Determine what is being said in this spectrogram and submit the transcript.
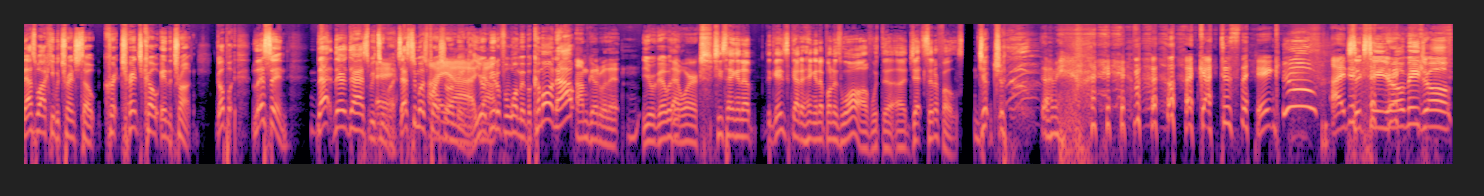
that's why I keep a trench coat, cr- trench coat in the trunk. Go put. Listen, that there, there has to be too Hey, much. That's too much pressure I, on me. uh, Now. You're no. a beautiful woman, but come on now. I'm good with it. You were good with That it. That works. She's hanging up. The guy's got it hanging up on his wall with the uh, jet centerfolds. J- j- I mean, like I just think, I just Sixteen year old me, Joel.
